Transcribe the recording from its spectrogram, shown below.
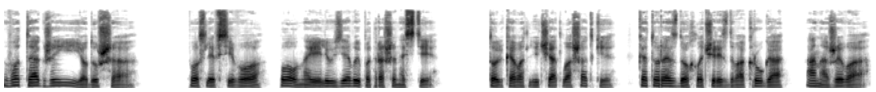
Вот так же и ее душа. После всего полная иллюзия выпотрошенности. Только в отличие от лошадки, которая сдохла через два круга, она жива.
